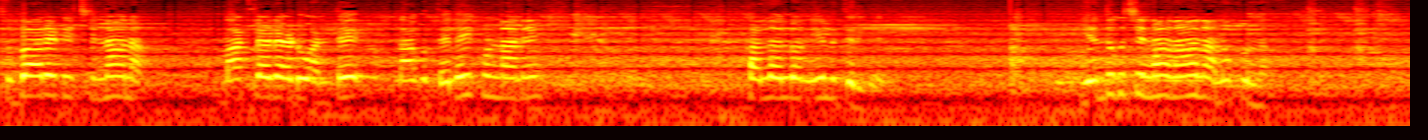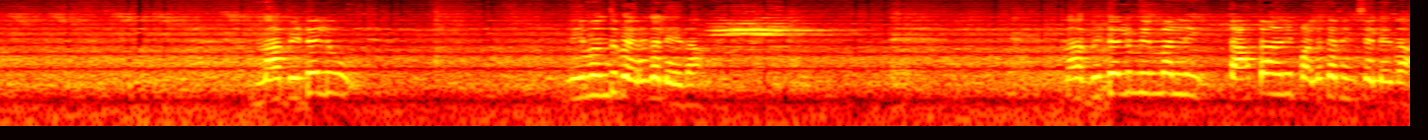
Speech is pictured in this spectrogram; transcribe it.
సుబ్బారెడ్డి చిన్నాన మాట్లాడాడు అంటే నాకు తెలియకుండానే కళ్ళల్లో నీళ్ళు తిరిగాయి. ఎందుకు చిన్నానా అని అనుకున్నా. నా బిడ్డలు మీ ముందు పెరగలేదా? నా బిడ్డలు మిమ్మల్ని తాత అని పలకరించలేదా?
